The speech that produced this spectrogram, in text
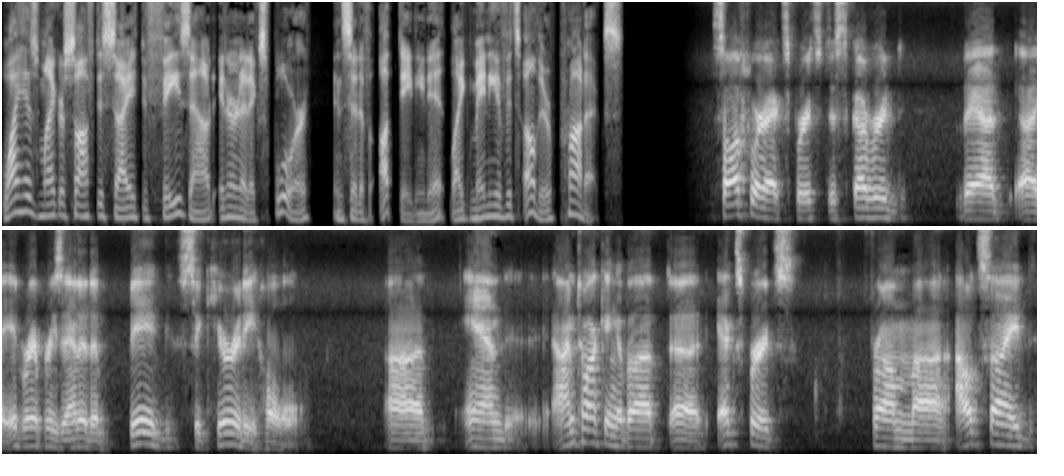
why has Microsoft decided to phase out Internet Explorer instead of updating it like many of its other products? Software experts discovered that uh, it represented a big security hole. Uh, and I'm talking about uh, experts from uh, outside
